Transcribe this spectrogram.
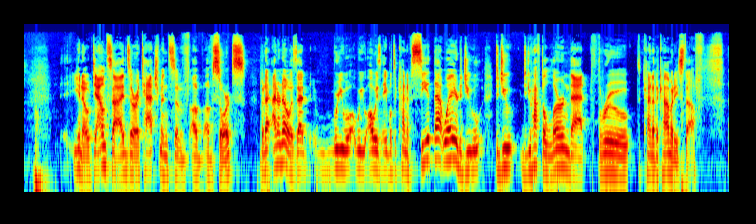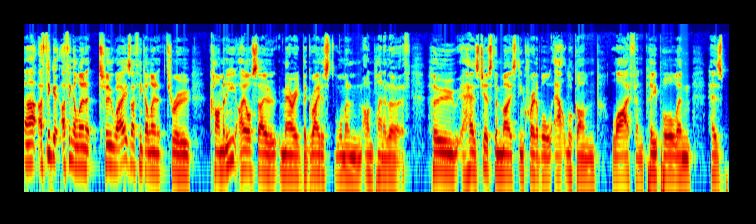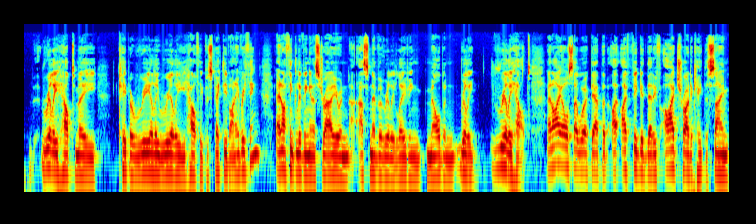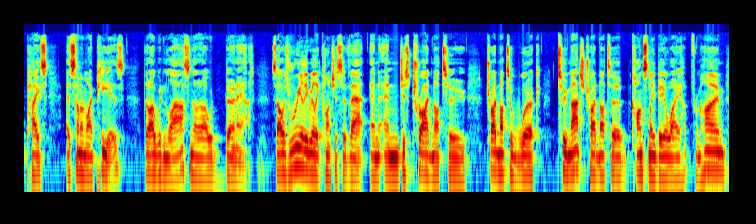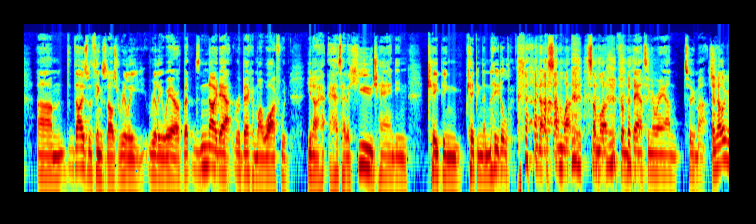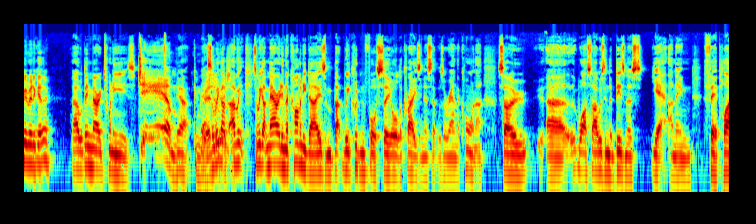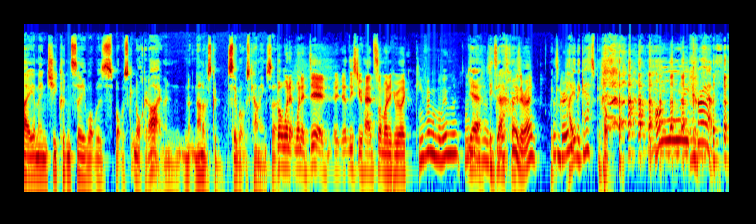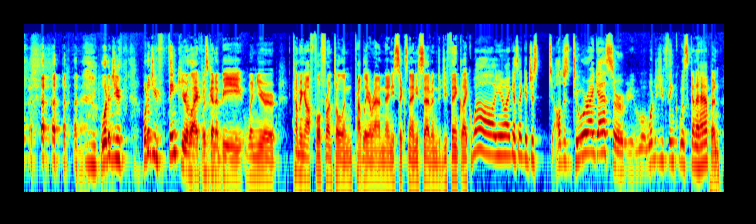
you know downsides or attachments of of, of sorts. But I, I don't know. Is that were you were you always able to kind of see it that way, or did you did you did you have to learn that through kind of the comedy stuff? Uh, I think I think I learned it two ways. I think I learned it through comedy. I also married the greatest woman on planet Earth, who has just the most incredible outlook on life and people, and has really helped me keep a really, really healthy perspective on everything. And I think living in Australia and us never really leaving Melbourne really really helped. And I also worked out that I, I figured that if I tried to keep the same pace as some of my peers, that I wouldn't last and that I would burn out. So I was really, really conscious of that, and and just tried not to tried not to work too much. Tried not to constantly be away from home. Um, th- those were the things that I was really, really aware of. But no doubt, Rebecca, my wife, would you know ha- has had a huge hand in keeping keeping the needle, you know, somewhat somewhat from bouncing around too much. And how long have you been together? Uh, we've been married twenty years. Damn! Yeah, congratulations. So we got, I mean, so we got married in the comedy days, and, but we couldn't foresee all the craziness that was around the corner. So uh, whilst I was in the business, yeah, I mean, fair play. I mean, she couldn't see what was what was, nor could I. I mean, n- none of us could see what was coming. So, but when it when it did, at- at least you had someone who were like, "Can you fucking believe that? Yeah, exactly. That's crazy, right? We That's can crazy." pay the gas bill. Holy crap! What did you What did you think your life was going to be when you're coming off full frontal and probably around 96, 97? Did you think like, well, you know, I guess I could just I'll just tour, I guess, or what did you think was going to happen?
